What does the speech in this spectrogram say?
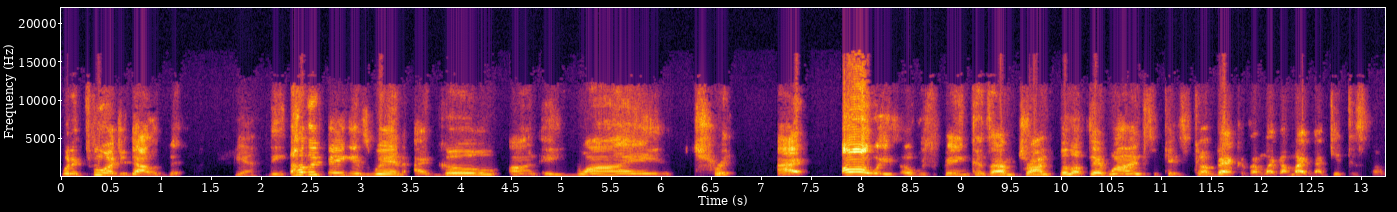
with a two hundred dollar bill. Yeah. The other thing is when I go on a wine trip. I always overspend because I'm trying to fill up that wine in case come back because I'm like, I might not get this one.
